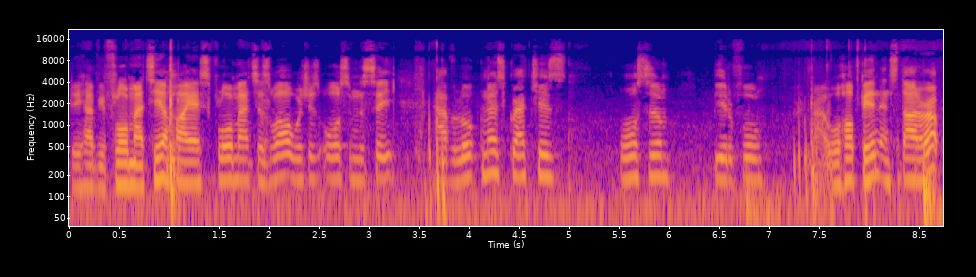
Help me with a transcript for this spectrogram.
do you have your floor mats here? Hiace floor mats as well, which is awesome to see. Have a look. No scratches. Awesome. Beautiful. All right, we'll hop in and start her up.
